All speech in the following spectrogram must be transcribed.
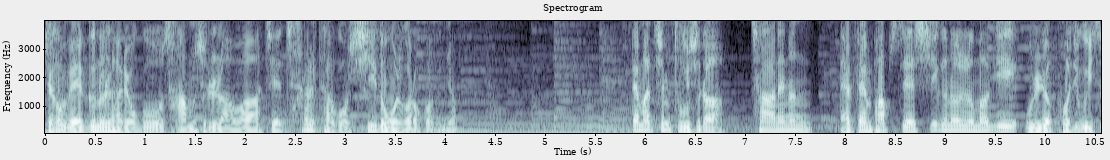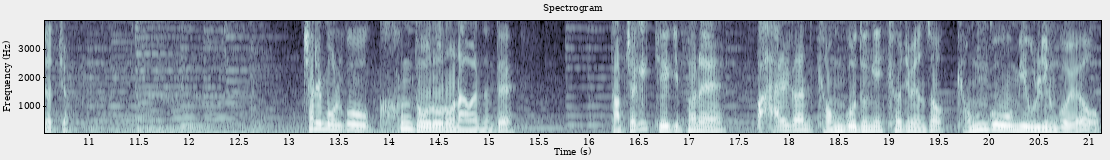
제가 외근을 하려고 사무실을 나와 제 차를 타고 시동을 걸었거든요. 때마침 2시라 차 안에는 FM 팝스의 시그널 음악이 울려 퍼지고 있었죠. 차를 몰고 큰 도로로 나왔는데 갑자기 계기판에 빨간 경고등이 켜지면서 경고음이 울리는 거예요.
